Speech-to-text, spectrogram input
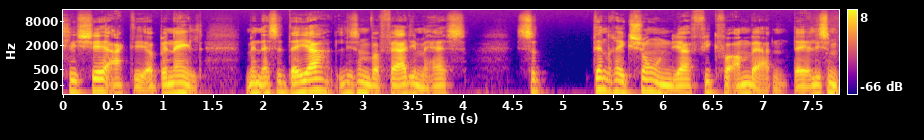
klichéagtigt og banalt. Men altså, da jeg ligesom var færdig med has, så den reaktion, jeg fik fra omverdenen, da jeg ligesom,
